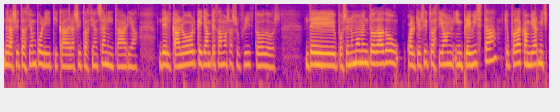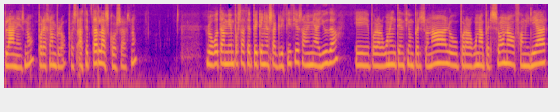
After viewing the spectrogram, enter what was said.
de la situación política, de la situación sanitaria, del calor que ya empezamos a sufrir todos, de, pues en un momento dado, cualquier situación imprevista que pueda cambiar mis planes, ¿no? Por ejemplo, pues aceptar las cosas, ¿no? Luego también, pues hacer pequeños sacrificios a mí me ayuda eh, por alguna intención personal o por alguna persona o familiar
